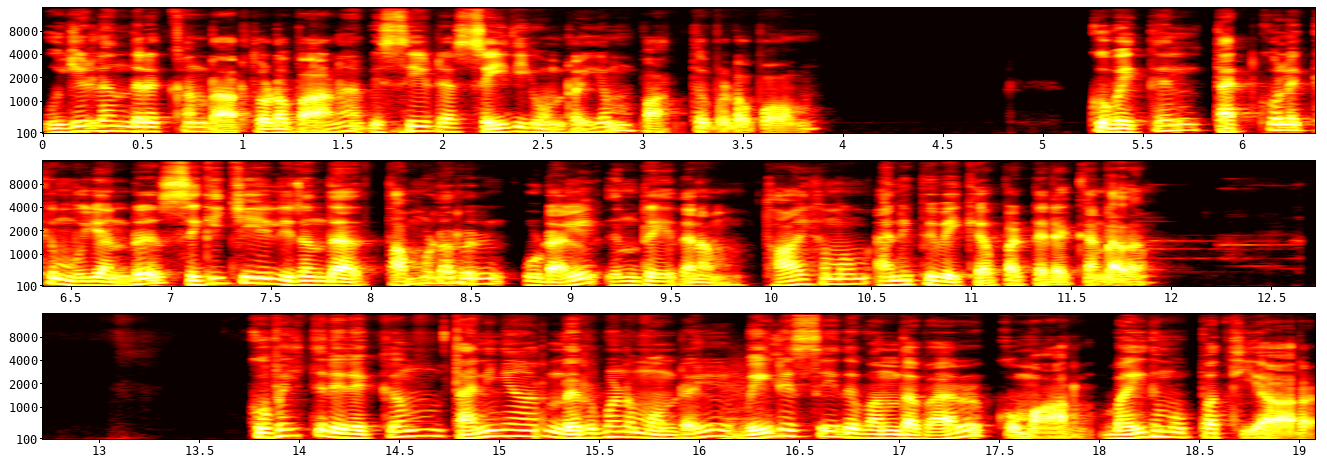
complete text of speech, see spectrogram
உயிரிழந்திருக்கின்றார் தொடர்பான விசேட செய்தி ஒன்றையும் பார்த்து விடுவோம் குவைத்தில் தற்கொலைக்கு முயன்று சிகிச்சையில் இருந்த தமிழரின் உடல் இன்றைய தினம் தாயகமும் அனுப்பி வைக்கப்பட்டிருக்கின்றது. குவைத்தில் இருக்கும் தனியார் நிறுவனம் ஒன்றில் வேலை செய்து வந்தவர் குமார் வயது முப்பத்தி ஆறு.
